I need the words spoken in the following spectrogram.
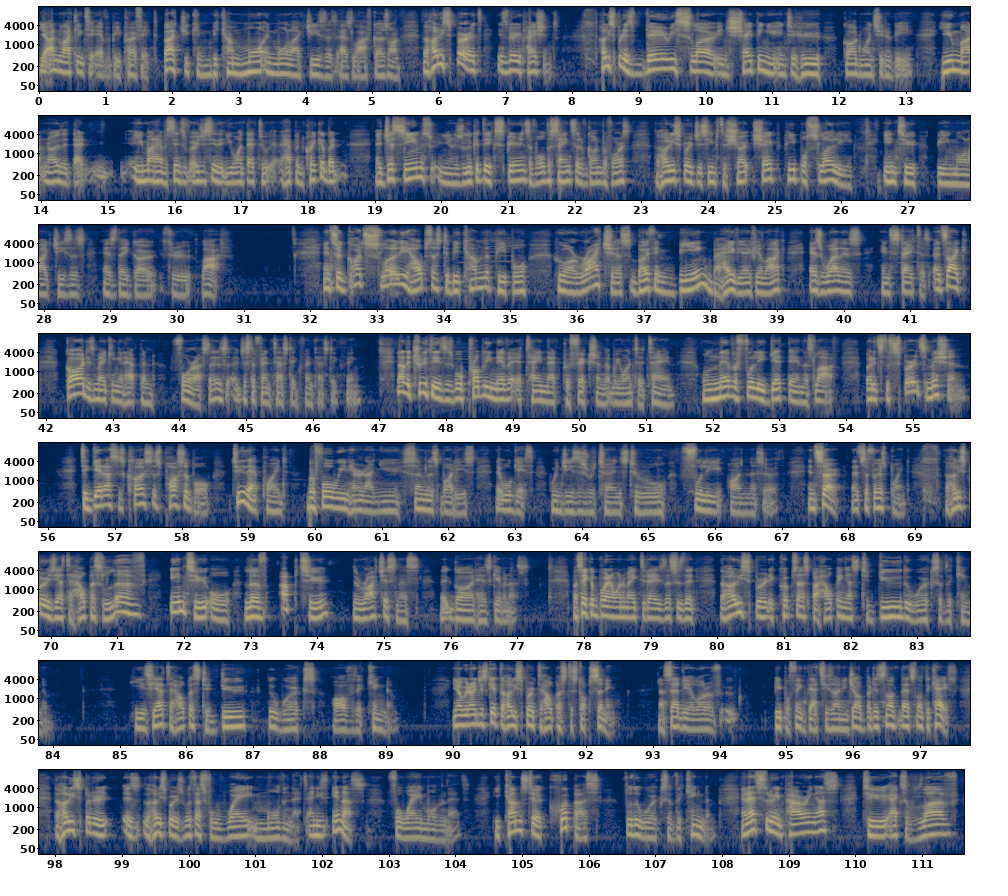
you're unlikely to ever be perfect, but you can become more and more like Jesus as life goes on. The Holy Spirit is very patient. Holy Spirit is very slow in shaping you into who God wants you to be. You might know that that you might have a sense of urgency that you want that to happen quicker, but it just seems, you know, just look at the experience of all the saints that have gone before us, the Holy Spirit just seems to show, shape people slowly into being more like Jesus as they go through life. And so God slowly helps us to become the people who are righteous, both in being, behavior, if you like, as well as in status. It's like God is making it happen for us. That is just a fantastic, fantastic thing. Now the truth is, is we'll probably never attain that perfection that we want to attain. We'll never fully get there in this life. But it's the Spirit's mission to get us as close as possible to that point before we inherit our new sinless bodies that we'll get when Jesus returns to rule fully on this earth. And so, that's the first point. The Holy Spirit is here to help us live into or live up to the righteousness that God has given us. My second point I want to make today is this is that the Holy Spirit equips us by helping us to do the works of the kingdom. He is here to help us to do the works of the kingdom. You know, we don't just get the Holy Spirit to help us to stop sinning. Now, sadly, a lot of people think that's his only job, but it's not. That's not the case. The Holy Spirit is the Holy Spirit is with us for way more than that, and He's in us for way more than that. He comes to equip us for the works of the kingdom, and that's through empowering us to acts of love,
